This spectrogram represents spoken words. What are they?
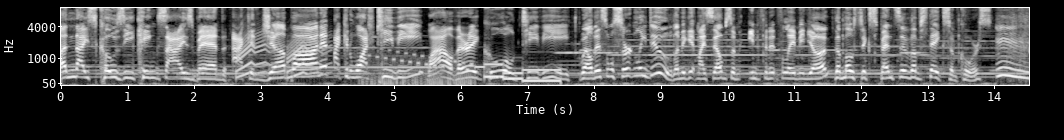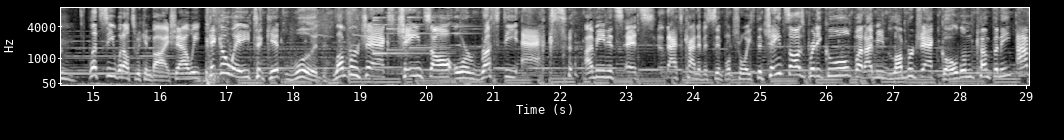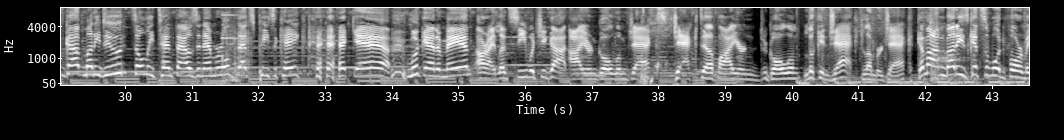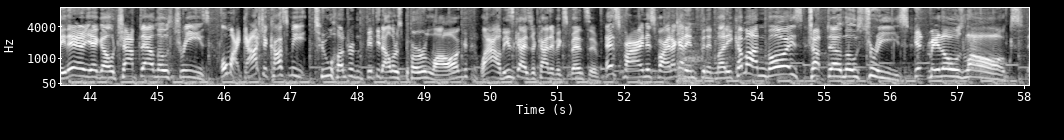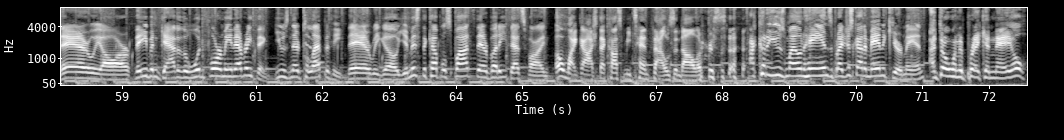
A nice, cozy, king size bed. I can jump on it. I can watch TV. Wow, very cool TV. Well, this will certainly do. Let me get myself some infinite filet mignon. The most expensive of steaks, of course. Mmm. Let's see what else we can buy, shall we? Pick a way to get wood. Lumberjacks, chainsaw, or rusty axe. I mean, it's it's that's kind of a simple choice. The chainsaw is pretty cool, but I mean, lumberjack golem company. I've got money, dude. It's only ten thousand emerald. That's piece of cake. Heck yeah! Look at him, man. All right, let's see what you got, Iron Golem Jacks. Jacked up Iron Golem, looking jacked lumberjack. Come on, buddies, get some wood for me. There you go. Chop down those trees. Oh my gosh, it cost me $250 per log. Wow, these guys are kind of expensive. It's fine, it's fine. I got infinite money. Come on, boys. Chop down those trees. Get me those logs. There we are. They even gather the wood for me and everything using their telepathy. There we go. You missed a couple spots there, buddy. That's fine. Oh my gosh, that cost me $10,000. I could have used my own hands, but I just got a manicure, man. I don't want to break a nail.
